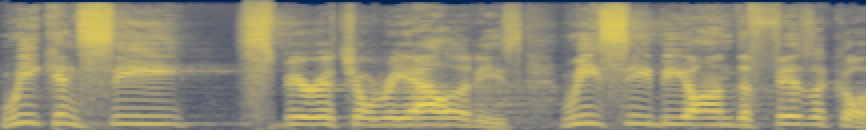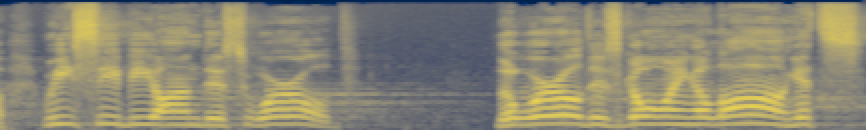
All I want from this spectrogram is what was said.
We can see spiritual realities. We see beyond the physical. We see beyond this world. The world is going along. It's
